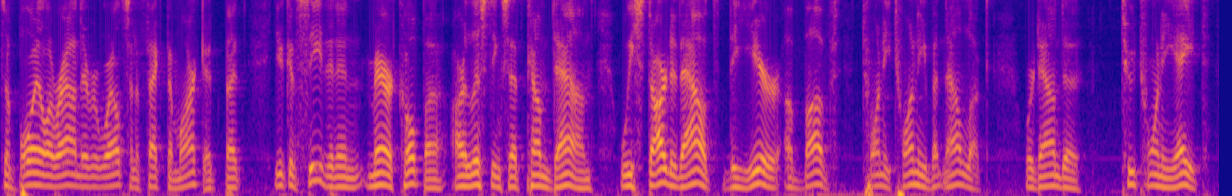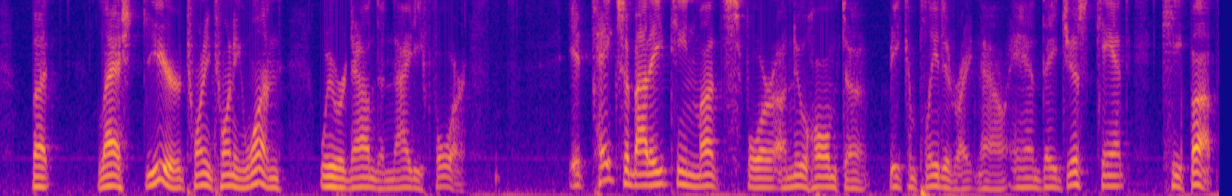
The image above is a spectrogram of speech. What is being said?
to boil around everywhere else and affect the market. But you can see that in Maricopa, our listings have come down. We started out the year above 2020, but now look, we're down to 228. But last year, 2021, we were down to 94 it takes about 18 months for a new home to be completed right now, and they just can't keep up.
